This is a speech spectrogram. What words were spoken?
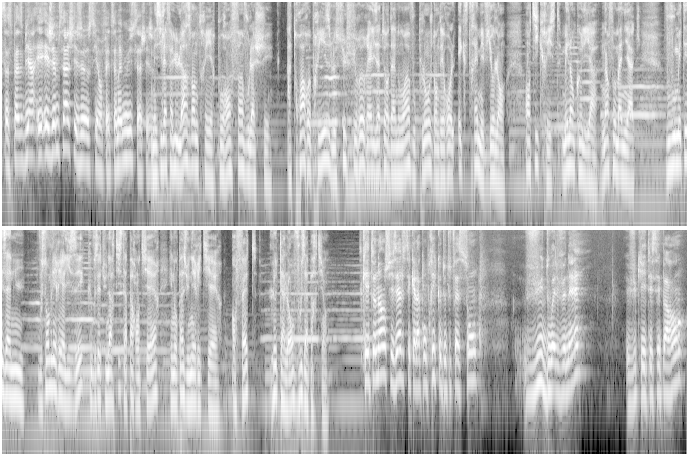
ça se passe bien. Et, et j'aime ça chez eux aussi, en fait. Ça m'amuse, ça, chez eux. Mais il a fallu Lars von Trier pour enfin vous lâcher. À trois reprises, le sulfureux réalisateur danois vous plonge dans des rôles extrêmes et violents. Antichrist, Mélancolia, Nymphomaniaque. Vous vous mettez à nu. Vous semblez réaliser que vous êtes une artiste à part entière et non pas une héritière. En fait, le talent vous appartient. Ce qui est étonnant chez elle, c'est qu'elle a compris que de toute façon, vu d'où elle venait, vu qui étaient ses parents,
